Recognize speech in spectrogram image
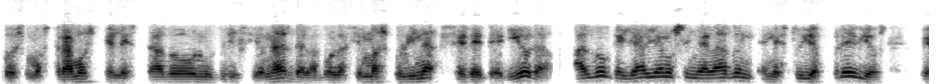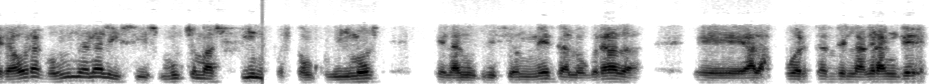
pues mostramos que el estado nutricional de la población masculina se deteriora, algo que ya habíamos señalado en, estudios previos, pero ahora con un análisis mucho más fino, pues concluimos que la nutrición neta lograda eh, a las puertas de la Gran Guerra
